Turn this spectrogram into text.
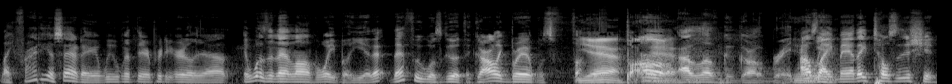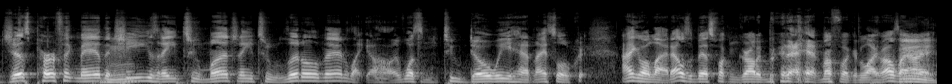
like Friday or Saturday, and we went there pretty early. out. It wasn't that long of a wait, but yeah, that, that food was good. The garlic bread was fucking Yeah, bomb. yeah. I love good garlic bread. I was we- like, man, they toasted this shit just perfect, man. The Mm-hmm. cheese, it ain't too much, it ain't too little, man. Like, oh, it wasn't too doughy. It had a nice little. Cri- I ain't gonna lie, that was the best fucking garlic bread I had in my fucking life. I was like, Mm. all right,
